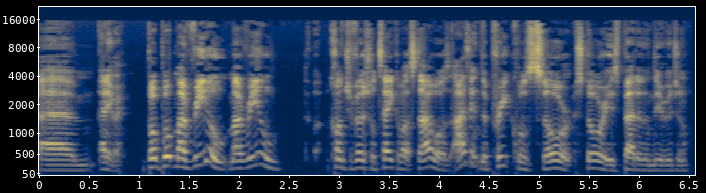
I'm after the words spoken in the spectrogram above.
Um, anyway, but but my real my real controversial take about Star Wars, I think the prequel story is better than the original.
